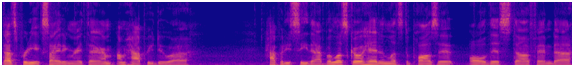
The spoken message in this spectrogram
that's pretty exciting right there. I'm I'm happy to uh happy to see that. But let's go ahead and let's deposit all this stuff and uh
